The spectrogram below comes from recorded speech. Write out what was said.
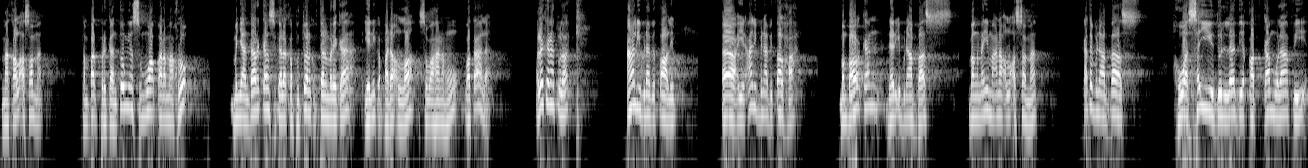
Maka Allah as-samad, tempat bergantungnya semua para makhluk menyandarkan segala kebutuhan-kebutuhan mereka yakni kepada Allah Subhanahu wa taala. Oleh karena itulah Ali bin Abi Thalib uh, Ali bin Abi Talha membawakan dari Ibnu Abbas mengenai makna Allah As-Samad. Kata Ibnu Abbas, "Huwa sayyidul ladzi qad kamula fi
